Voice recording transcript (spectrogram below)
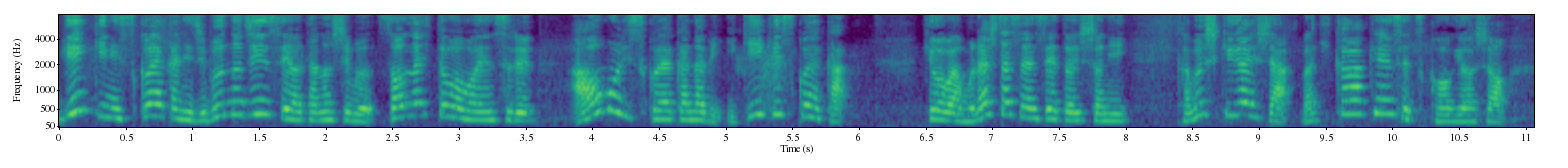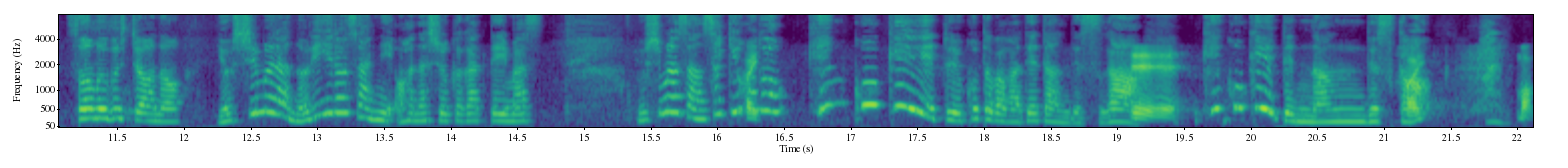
元気に健やかに自分の人生を楽しむそんな人を応援する青森健やかナビ生き生き健やか今日は村下先生と一緒に株式会社脇川建設工業所総務部長の吉村則弘さんにお話を伺っています。吉村さん先ほどはい。健康経営という言葉が出たんですが、え健康経営って何ですか、はい。はい。まあ、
